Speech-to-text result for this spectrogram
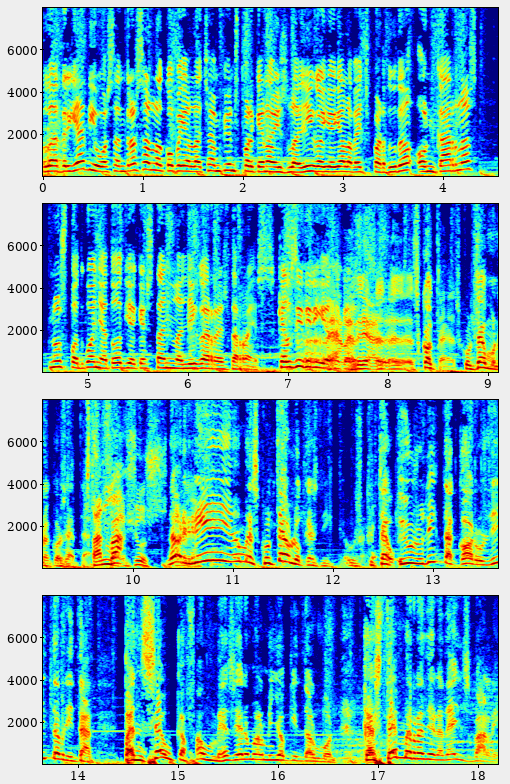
L'Adrià diu, a centrar-se en la Copa i en la Champions, perquè, nois, la Lliga jo ja la veig perduda, on Carles no es pot guanyar tot i aquest any la Lliga res de res. Què els hi diria Eh, d'aquests? Adrià, eh, escolta, escolteu una coseta. Estan moixos. No, ri, home, escolteu el que es dic. Escolteu, I us ho dic d'acord, us ho dic de veritat. Penseu que fa un mes érem el millor equip del món. Que estem a darrere d'ells, vale.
